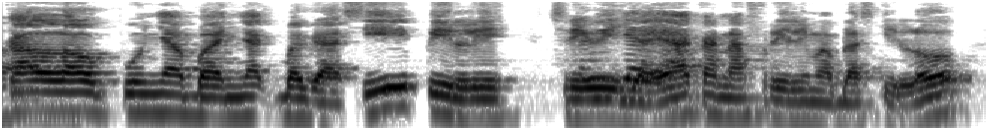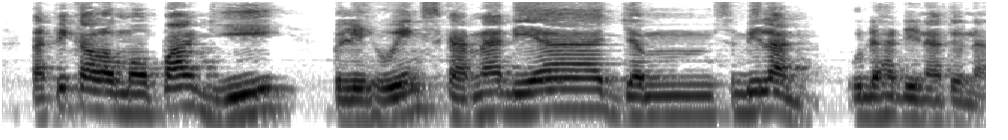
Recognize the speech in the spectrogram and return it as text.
Kalau punya banyak bagasi, pilih Sriwijaya karena free 15 kilo. Tapi kalau mau pagi, pilih Wings karena dia jam 9 udah di Natuna.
